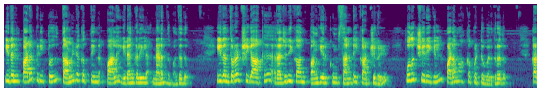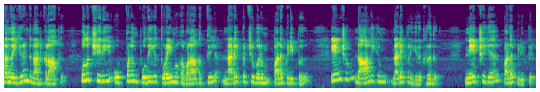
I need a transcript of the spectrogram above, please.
இதன் படப்பிடிப்பு தமிழகத்தின் பல இடங்களில் நடந்து வந்தது. இதன் தொடர்ச்சியாக ரஜினிகாந்த் பங்கேற்கும் சண்டை காட்சிகள் புதுச்சேரியில் படமாக்கப்பட்டு வருகிறது. கடந்த இரண்டு நாட்களாக புதுச்சேரி உப்பளம் புதிய துறைமுக வளாகத்தில் நடைபெற்று வரும் படப்பிடிப்பு இன்றும் நாளையும் நடைபெற இருக்கிறது. நேற்றைய படப்பிடிப்பில்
